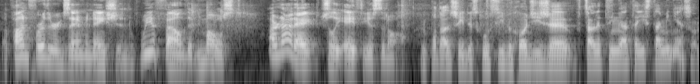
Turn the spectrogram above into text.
Upon further examination, we have found that most are not actually atheists at all. Po dalszej dyskusji wychodzi, że wcale tymi ateistami nie są.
